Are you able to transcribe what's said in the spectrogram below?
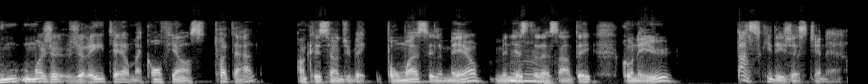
moi, je, je, réitère ma confiance totale en Christian Dubé. Pour moi, c'est le meilleur ministre de la mm. Santé qu'on ait eu parce qu'il est gestionnaire.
